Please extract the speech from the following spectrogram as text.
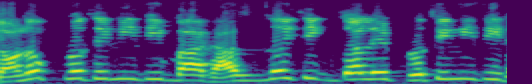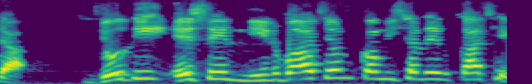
জনপ্রতিনিধি বা রাজনৈতিক দলের প্রতিনিধিরা যদি এসে নির্বাচন কমিশনের কাছে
